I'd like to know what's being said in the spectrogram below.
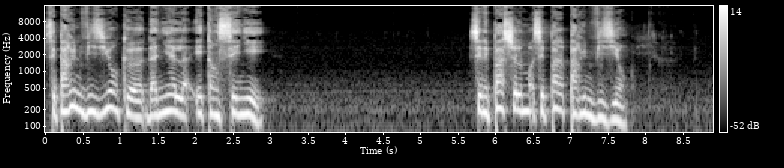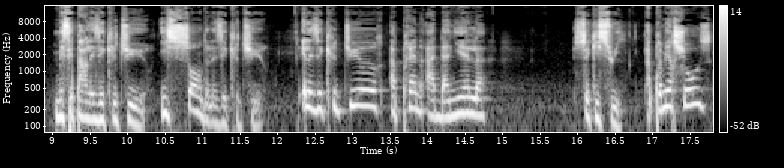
c'est par une vision que Daniel est enseigné. Ce n'est pas seulement, c'est pas par une vision mais c'est par les Écritures. Ils sont de les Écritures. Et les Écritures apprennent à Daniel ce qui suit. La première chose,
